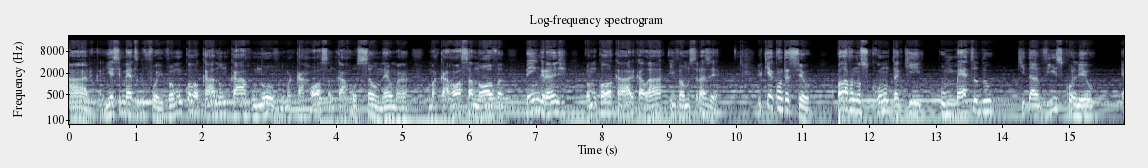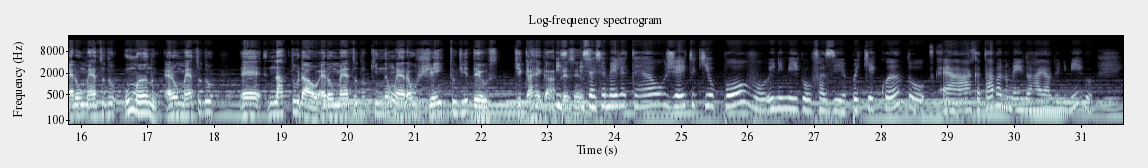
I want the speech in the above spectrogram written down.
a arca. E esse método foi: vamos colocar num carro novo, numa carroça, um carroção, né? uma, uma carroça nova, bem grande. Vamos colocar a arca lá e vamos trazer. E o que aconteceu? A palavra nos conta que o método que Davi escolheu era um método humano, era um método é, natural, era um método que não era o jeito de Deus de carregar a presença. Isso, isso assemelha até ao jeito que o povo inimigo fazia, porque quando a arca estava no meio do arraial do inimigo,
